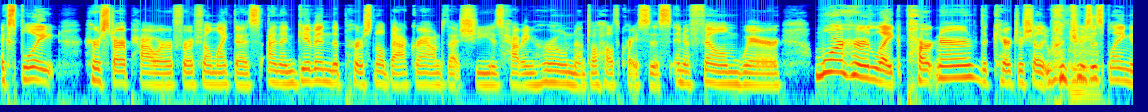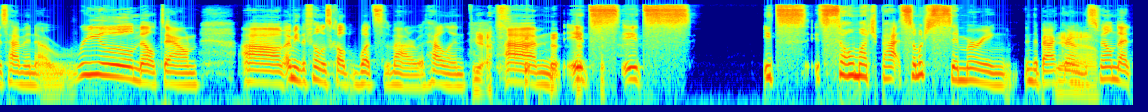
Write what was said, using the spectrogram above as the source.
exploit her star power for a film like this, and then given the personal background that she is having her own mental health crisis in a film where more her like partner, the character Shelley Winters mm. is playing, is having a real meltdown. Um, I mean, the film is called "What's the Matter with Helen." Yes. Um, it's it's it's it's so much bad, so much simmering in the background yeah. of this film that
